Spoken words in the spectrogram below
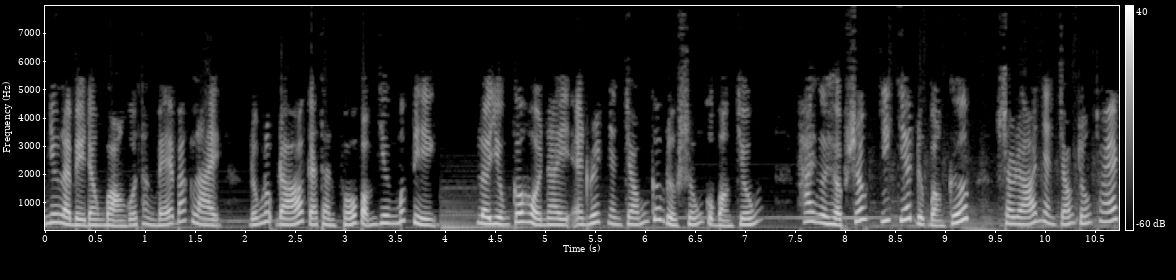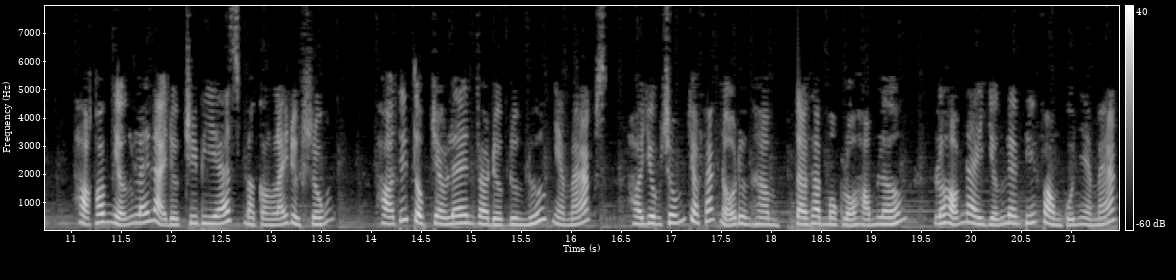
nhưng lại bị đồng bọn của thằng bé bắt lại. Đúng lúc đó cả thành phố bỗng dưng mất điện. Lợi dụng cơ hội này, Enric nhanh chóng cướp được súng của bọn chúng. Hai người hợp sức giết chết được bọn cướp, sau đó nhanh chóng trốn thoát. Họ không những lấy lại được GPS mà còn lấy được súng. Họ tiếp tục trèo lên vào được đường nước nhà Max. Họ dùng súng cho phát nổ đường hầm, tạo thành một lỗ hổng lớn. Lỗ hổng này dẫn lên phía phòng của nhà Max.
